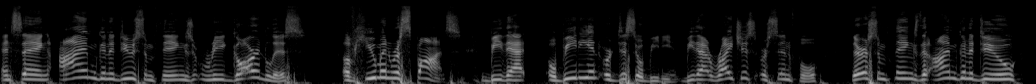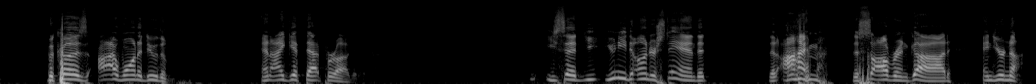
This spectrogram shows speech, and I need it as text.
and saying, I'm going to do some things regardless of human response, be that obedient or disobedient, be that righteous or sinful. There are some things that I'm going to do because I want to do them. And I get that prerogative. He said, You need to understand that, that I'm the sovereign God and you're not.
